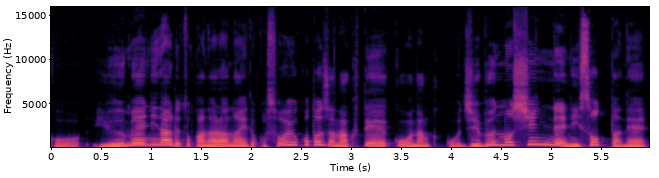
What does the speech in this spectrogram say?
こう有名になるとかならないとかそういうことじゃなくてこうなんかこう自分の信念に沿ったね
